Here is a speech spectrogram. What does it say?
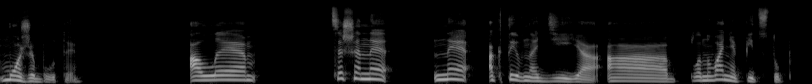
може бути. Але це ще не, не активна дія, а планування підступ.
